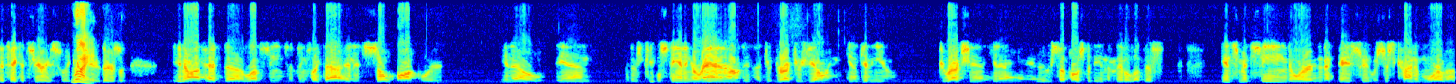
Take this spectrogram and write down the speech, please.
to take it seriously. Right. There's, you know, I've had uh, love scenes and things like that, and it's so awkward. You know, and there's people standing around, and the director's yelling, you know, giving you direction. You know, and you're supposed to be in the middle of this intimate scene, or in that case, it was just kind of more of a,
